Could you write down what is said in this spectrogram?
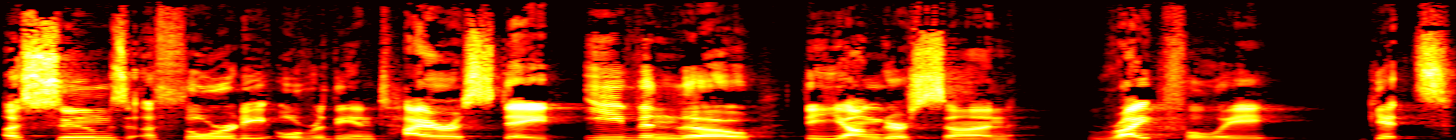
assumes authority over the entire estate, even though the younger son rightfully gets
